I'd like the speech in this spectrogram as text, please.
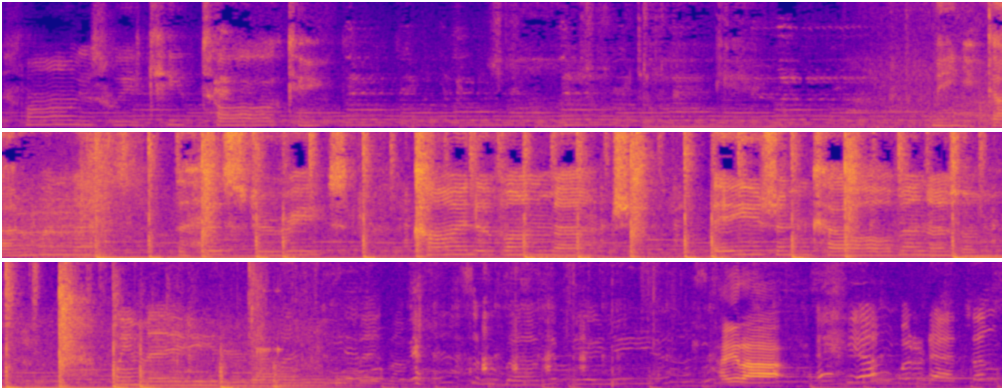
As long as we keep talking. Mean you gotta relate the histories, kind of unmatched. Asian Calvinism, we made it out. Seru banget dianya ya. Hai Ra. Eh, yang baru datang.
